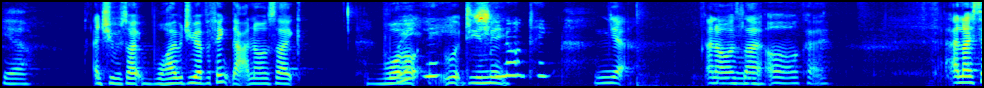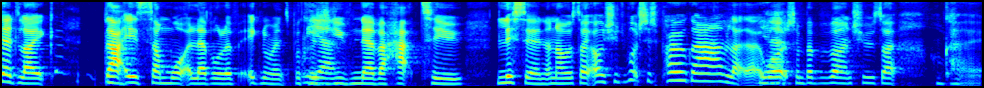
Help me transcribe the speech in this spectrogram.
Yeah. and she was like, "Why would you ever think that?" And I was like, "What? Really? What do you She mean?" not think Yeah. And I was Mm. like, oh, okay. And I said, like, that is somewhat a level of ignorance because Yeah. you've never had to listen. And I was like, oh, you should watch this program, like that I Yeah. watched, and blah, blah, blah. And she was like, okay.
